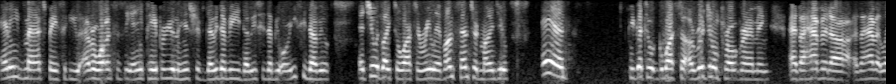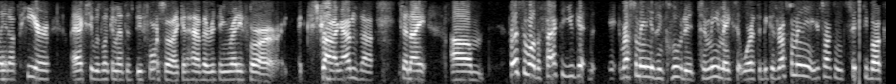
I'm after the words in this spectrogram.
any match basically you ever wanted to see, any pay-per-view in the history of WWE, WCW, or ECW that you would like to watch and relive, uncensored, mind you, and you get to watch the original programming as I have it uh, as I have it laid up here. I actually was looking at this before so I could have everything ready for our extravaganza tonight. Um, first of all, the fact that you get WrestleMania is included to me makes it worth it because WrestleMania you're talking sixty bucks,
